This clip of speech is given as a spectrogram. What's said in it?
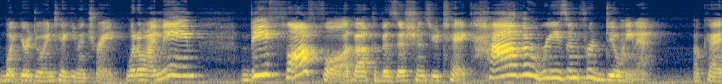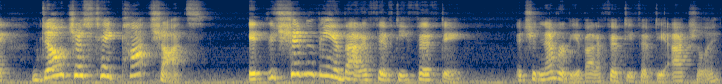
what you're doing taking a trade. What do I mean? Be thoughtful about the positions you take. Have a reason for doing it. Okay? Don't just take pot shots. It, it shouldn't be about a 50 50. It should never be about a 50 50, actually.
